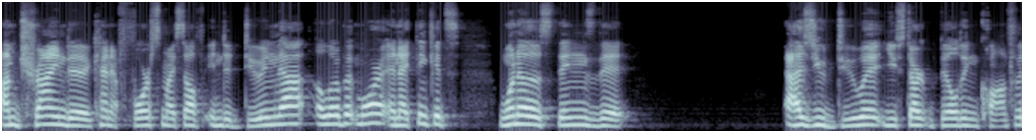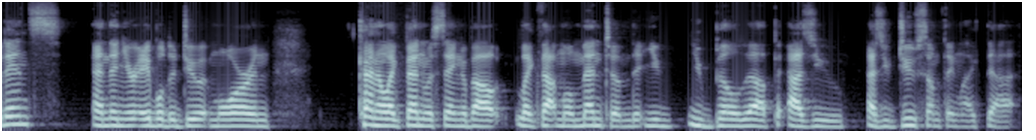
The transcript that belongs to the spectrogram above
I'm trying to kind of force myself into doing that a little bit more. And I think it's one of those things that as you do it, you start building confidence and then you're able to do it more. And kind of like Ben was saying about like that momentum that you you build up as you as you do something like that.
